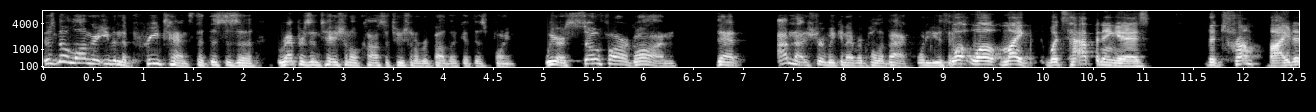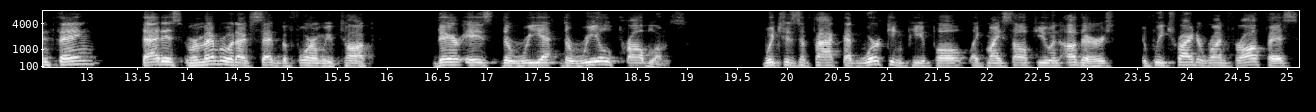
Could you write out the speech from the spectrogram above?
there's no longer even the pretense that this is a representational constitutional republic at this point. We are so far gone that I'm not sure we can ever pull it back. What do you think? Well, well, Mike, what's happening is the Trump Biden thing. That is, remember what I've said before, and we've talked there is the rea- the real problems, which is the fact that working people like myself, you, and others, if we try to run for office,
